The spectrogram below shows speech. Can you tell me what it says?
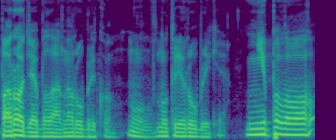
пародия была на рубрику, ну, внутри рубрики. Неплохо.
